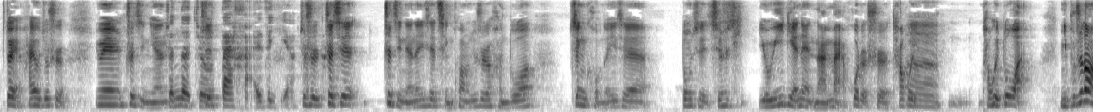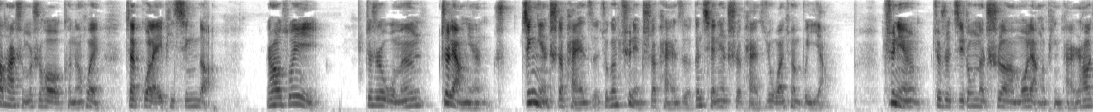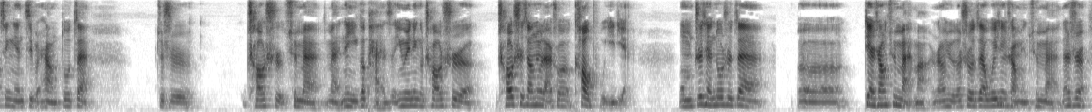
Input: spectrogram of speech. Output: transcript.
对，还有就是因为这几年真的就这带孩子一样。就是这些这几年的一些情况，就是很多进口的一些东西其实挺有一点点难买，或者是它会、嗯，它会断，你不知道它什么时候可能会再过来一批新的，然后所以就是我们这两年今年吃的牌子就跟去年吃的牌子跟前年吃的牌子就完全不一样。去年就是集中的吃了某两个品牌，然后今年基本上都在就是超市去买买那一个牌子，因为那个超市超市相对来说靠谱一点。我们之前都是在呃电商去买嘛，然后有的时候在微信上面去买，但是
